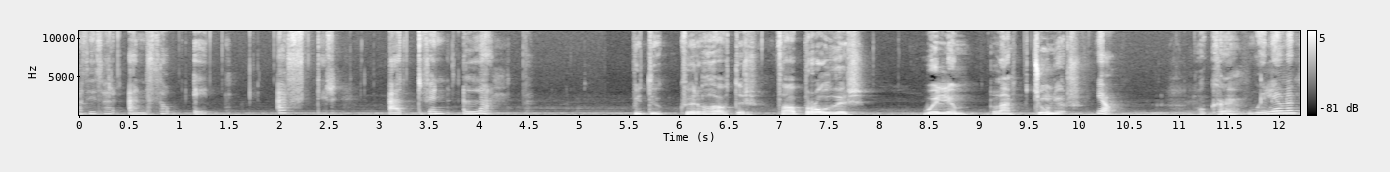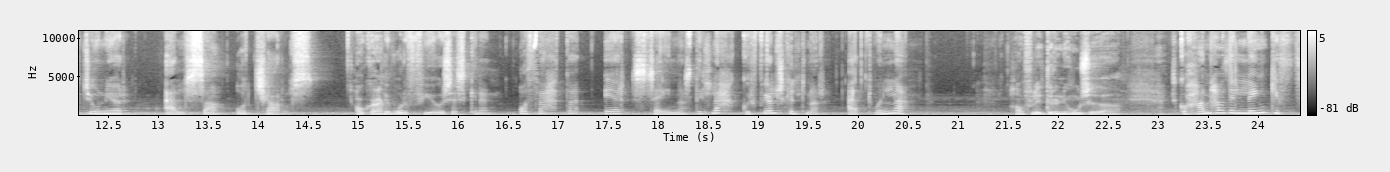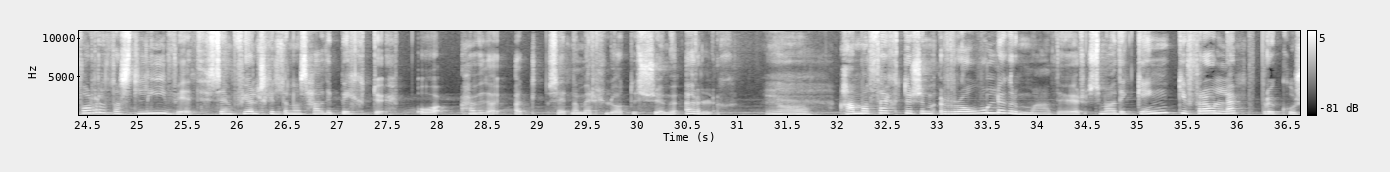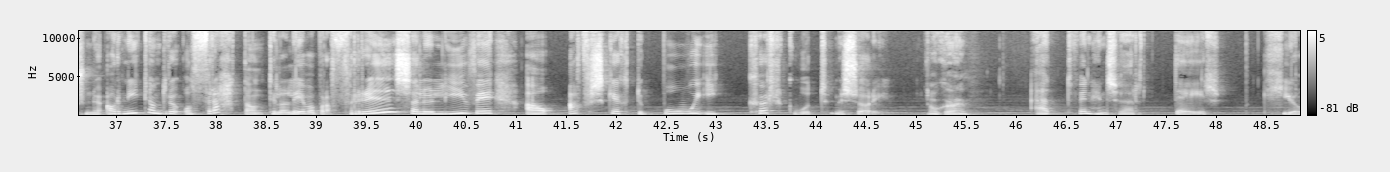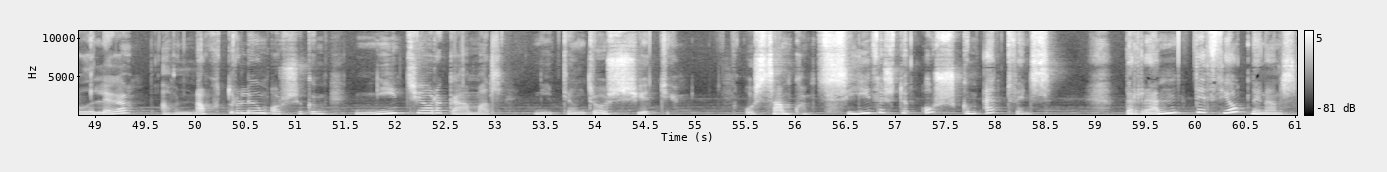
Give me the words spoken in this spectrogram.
að því það er ennþá einn eftir Edwin Lamp Býtu hver var það áttur? Það var bróðir William Lamp Jr. já, Ok, William Lamp Jr. Elsa og Charles ok, þau voru fjögur sískinin og þetta er seinasti hlekkur fjölskyldunar Edwin Lamp hann flytur inn í húsið það. Sko hann hafði lengi forðast lífið sem fjölskyldan hans hafði byggt upp og hafði það öll setna mér hlotið sömu örlög. Já, Hann var þekktur sem rólegur maður sem hafði gengið frá Lempbrukúsinu árið 1913 til að lifa bara friðsælu lífi á afskektu búi í Kirkwood, Missouri. ok, Edvin hins vegar deyr hljóðlega af náttúrulegum orsökum 90 ára gamall 1970 og samkvæmt síðustu óskum Edvins bremdi þjófnin hans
